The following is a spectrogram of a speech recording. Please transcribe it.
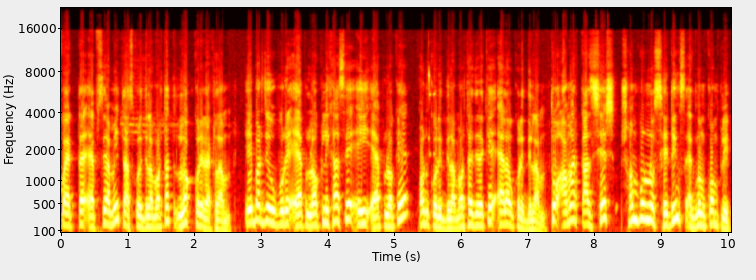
কয়েকটা অ্যাপসে আমি টাচ করে দিলাম, অর্থাৎ লক করে রাখলাম। এবার যে উপরে অ্যাপ লক লেখা আছে, এই অ্যাপ লকে অন করে দিলাম, অর্থাৎ এটাকে অ্যালাউ করে দিলাম। তো আমার কাজ শেষ, সম্পূর্ণ সেটিংস একদম কমপ্লিট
